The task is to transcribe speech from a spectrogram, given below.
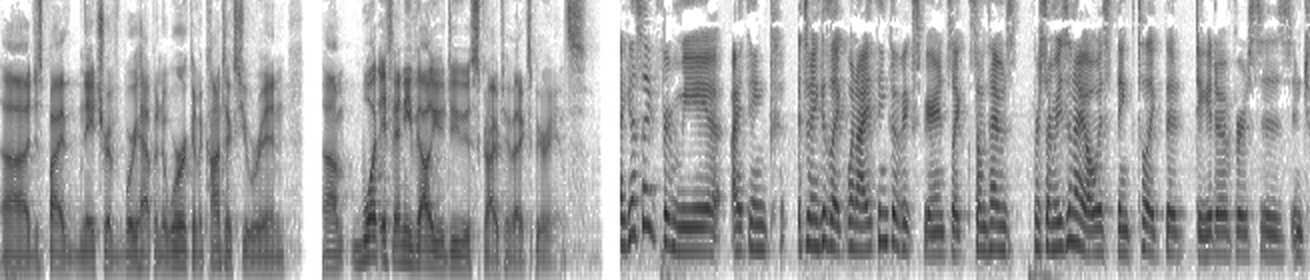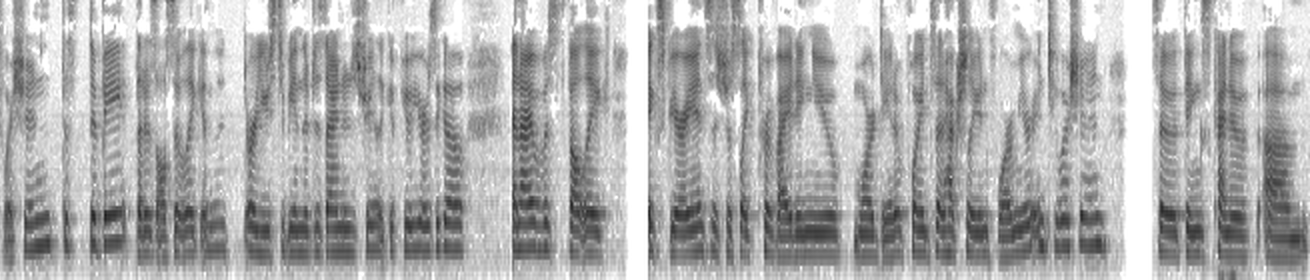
uh, just by nature of where you happen to work and the context you were in. Um, what, if any, value do you ascribe to that experience? I guess like for me, I think it's funny because like when I think of experience, like sometimes for some reason I always think to like the data versus intuition dis- debate that is also like in the or used to be in the design industry like a few years ago, and I always felt like experience is just like providing you more data points that actually inform your intuition. So things kind of um,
